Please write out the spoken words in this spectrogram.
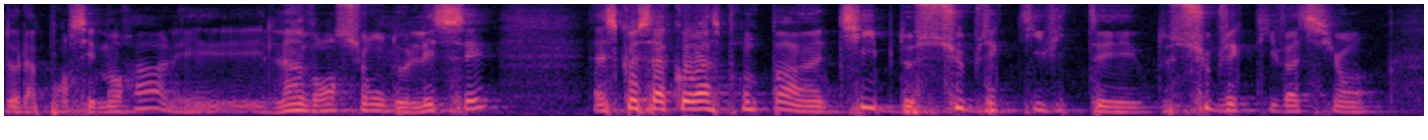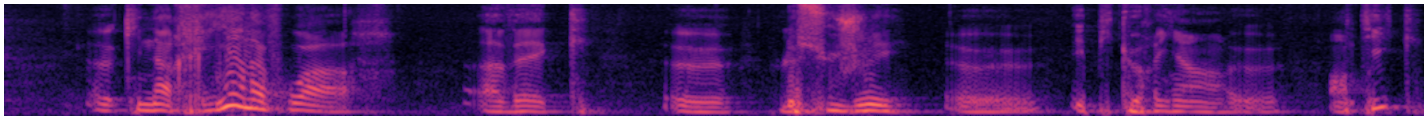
de la pensée morale et, l'invention de l'essai, est-ce que ça ne correspond pas à un type de subjectivité, de subjectivation euh, qui n'a rien à voir avec le sujet épicurien antique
